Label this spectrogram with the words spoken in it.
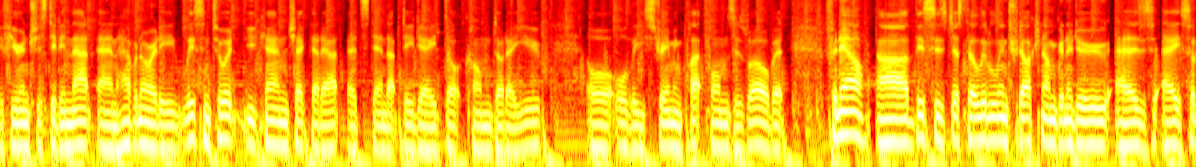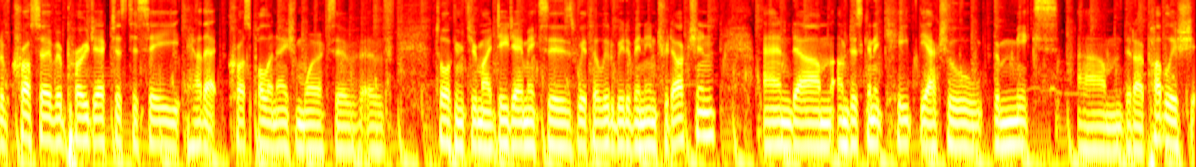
if you're interested in that and haven't already listened to it, you can check that out at standupdj.com.au or all the streaming platforms as well. But for now, uh, this is just a little introduction I'm going to do as a sort of crossover project just to see how that cross pollination works of, of talking through my DJ mixes with a little bit of an introduction and um, I'm just going to keep the actual the mix um, that I publish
